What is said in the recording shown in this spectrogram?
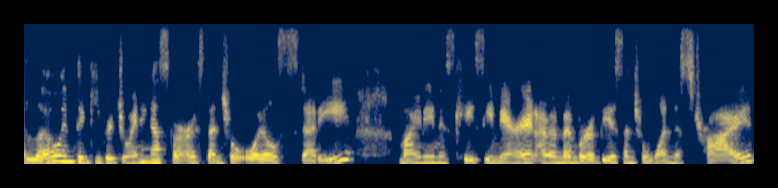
Hello, and thank you for joining us for our essential oil study. My name is Casey Merritt. I'm a member of the Essential Oneness Tribe,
